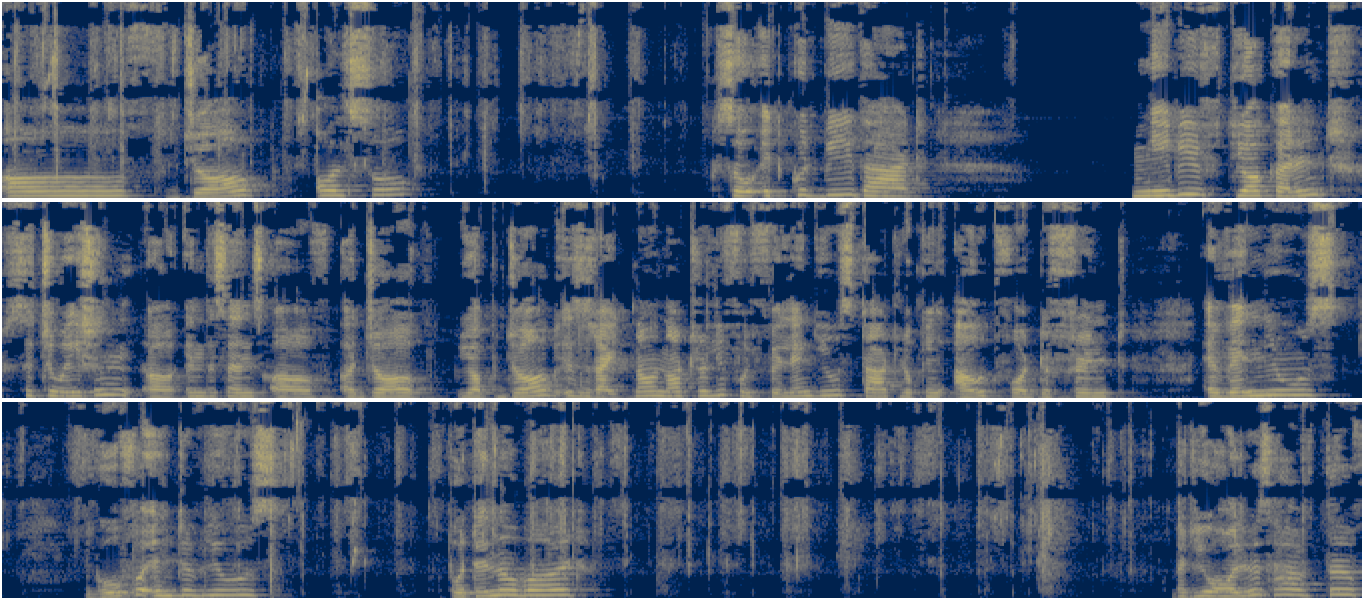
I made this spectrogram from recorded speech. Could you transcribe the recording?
of job also. So it could be that maybe if your current situation uh, in the sense of a job, your job is right now not really fulfilling you, start looking out for different avenues, go for interviews, put in a word, but you always have the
